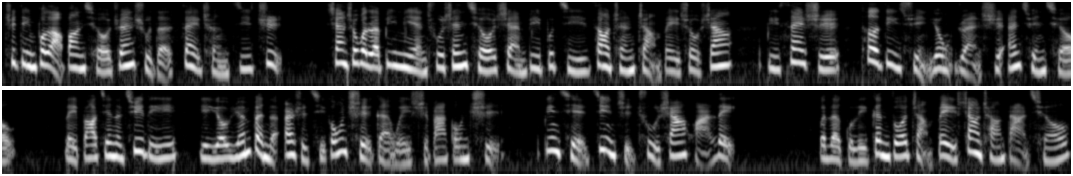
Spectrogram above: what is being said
制定不老棒球专属的赛程机制，像是为了避免触身球闪避不及，造成长辈受伤。比赛时特地选用软式安全球，垒包间的距离也由原本的二十七公尺改为十八公尺，并且禁止触杀滑垒。为了鼓励更多长辈上场打球，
